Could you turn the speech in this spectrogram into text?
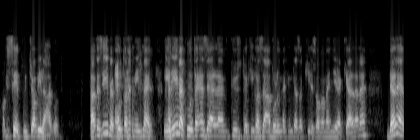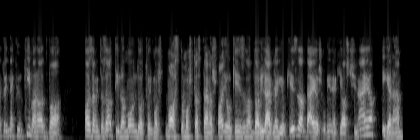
aki szétfutja a világot. Tehát ez évek óta nem így megy. Én évek óta ez ellen küzdök igazából, hogy nekünk ez a kézlabda mennyire kellene, de lehet, hogy nekünk ki van adva az, amit az Attila mondott, hogy most, most, most aztán a spanyol kézlabda a világ legjobb kézlabdája, és mindenki azt csinálja. Igen ám,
